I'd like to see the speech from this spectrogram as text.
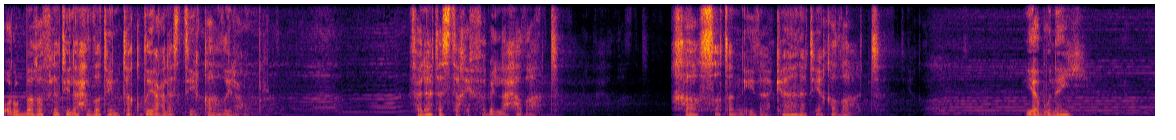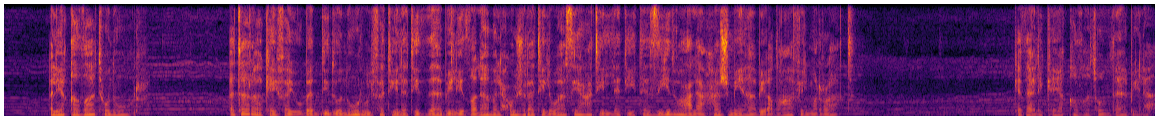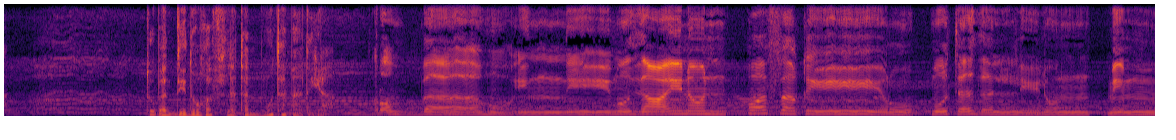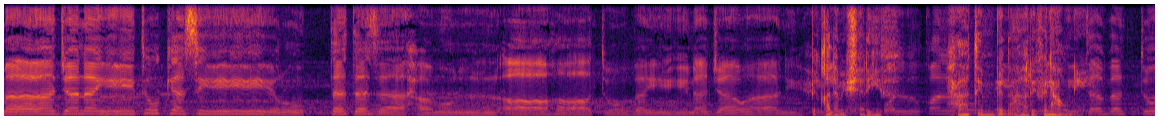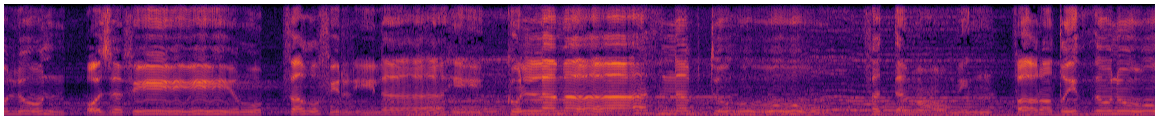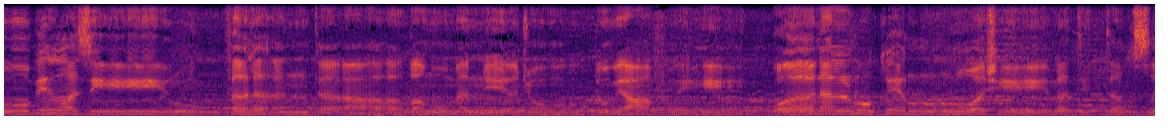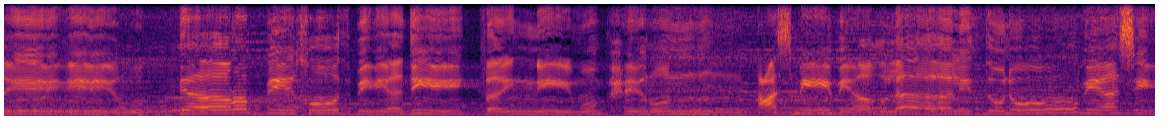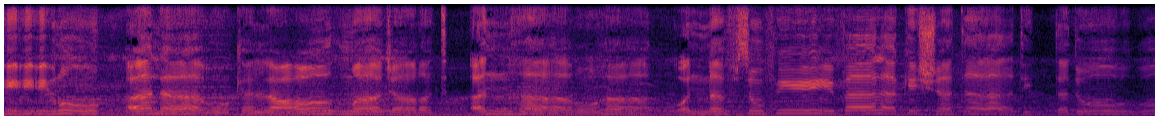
ورب غفلة لحظة تقضي على استيقاظ العمر. فلا تستخف باللحظات خاصة إذا كانت يقظات يا بني اليقظات نور. أترى كيف يبدد نور الفتيلة الذابل ظلام الحجرة الواسعة التي تزيد على حجمها بأضعاف المرات؟ كذلك يقظة ذابلة تبدد غفلة متمادية. رباه إني مذعن وفقير متذلل مما جنيت كسير تتزاحم الآهات بين جوانحي بقلم الشريف حاتم بن عارف العوني تبتل وزفير فاغفر إلهي كلما أذنبته فالدمع من فرط الذنوب. غزير فلأنت أعظم من يجود بعفوه. وأنا المقر وشيمة التقصير. يا ربي خذ بيدي فإني مبحر. عزمي بأغلال الذنوب يسير. آلاؤك العظمى جرت أنهارها والنفس في فلك الشتات تدور.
